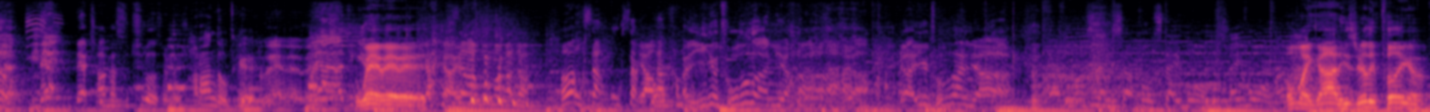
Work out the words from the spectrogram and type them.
자, 이제 네. 내가 정확한 수치로 설명해. 하라는데 어떻게? 왜 왜 왜? 아니, 아직 왜, 왜, 왜? 야, 야, 한 번만 가자. 어? 옥상, 옥상. 야, 옥 아니, 이게 조도 난리야. 야, 야, 이게 조도 난리야. oh my he's really pulling him.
